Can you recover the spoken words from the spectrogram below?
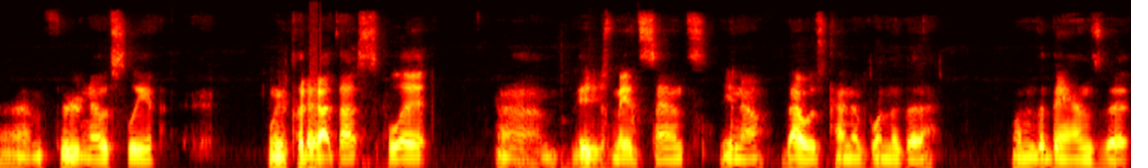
um, through No Sleep. When we put out that split, um, it just made sense. You know, that was kind of one of the one of the bands that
